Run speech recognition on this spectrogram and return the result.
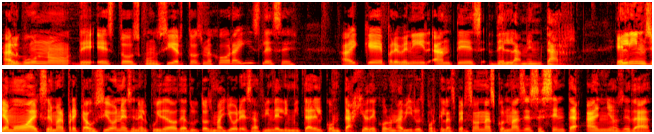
a alguno de estos conciertos, mejor aíslese. Hay que prevenir antes de lamentar. El IMSS llamó a extremar precauciones en el cuidado de adultos mayores a fin de limitar el contagio de coronavirus porque las personas con más de 60 años de edad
